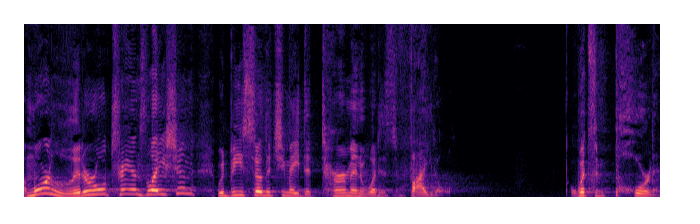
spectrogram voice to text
A more literal translation would be so that you may determine what is vital, what's important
